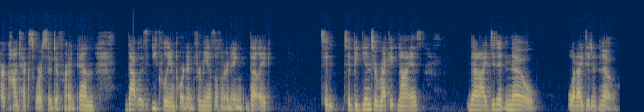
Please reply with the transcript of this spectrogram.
our contexts were so different. And that was equally important for me as a learning that like to to begin to recognize that I didn't know what I didn't know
